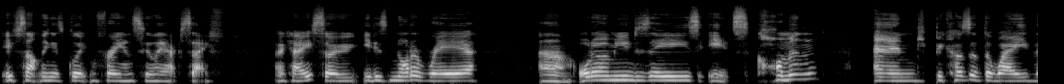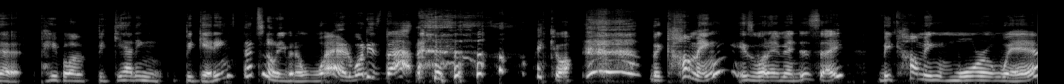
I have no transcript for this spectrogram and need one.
if something is gluten free and celiac safe. Okay, so it is not a rare um, autoimmune disease, it's common. And because of the way that people are begetting, begetting, that's not even a word. What is that? oh my God. Becoming is what I meant to say. Becoming more aware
